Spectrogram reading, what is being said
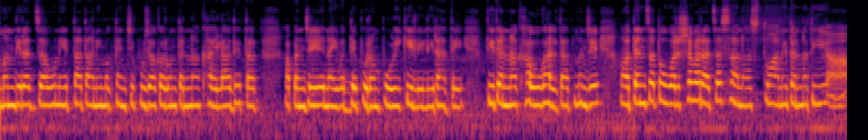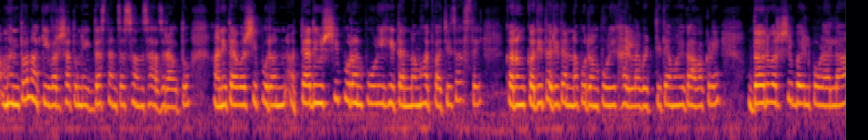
मंदिरात जाऊन येतात आणि मग त्यांची पूजा करून त्यांना खायला देतात. आपण जे नैवेद्य पुरणपोळी केलेली राहते ती त्यांना खाऊ घालतात. म्हणजे त्यांचा तो वर्षभराचा सण असतो आणि त्यांना ती म्हणतो ना की वर्षातून एकदाच त्यांचा सण साजरा होतो. आणि त्या वर्षी पुरण त्या दिवशी पुरणपोळी ही त्यांना महत्त्वाचीच असते. कारण कधीतरी त्यांना पुरणपोळी खायला भेटते. त्यामुळे गावाकडे दरवर्षी बैलपोळ्याला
